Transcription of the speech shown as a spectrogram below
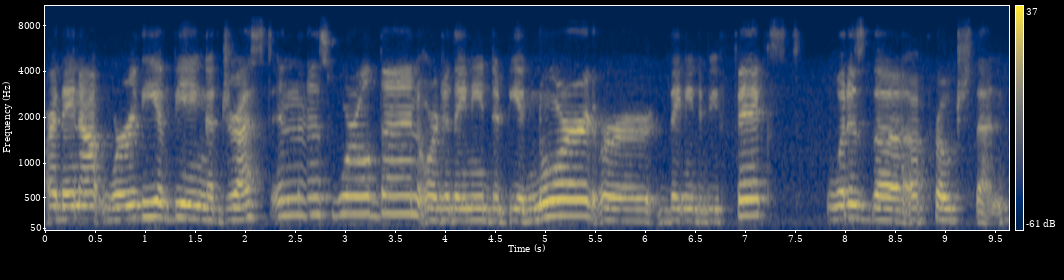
are they not worthy of being addressed in this world then? Or do they need to be ignored or they need to be fixed? What is the approach then?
